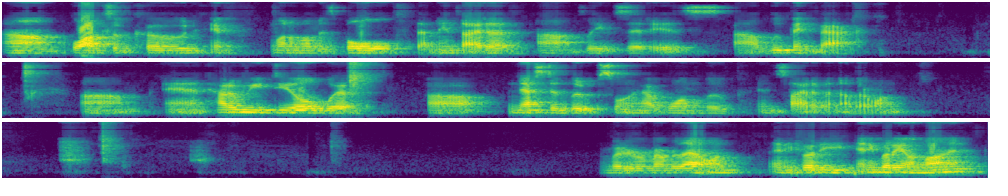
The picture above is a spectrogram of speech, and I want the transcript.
um, blocks of code. If one of them is bold, that means IDA uh, believes it is uh, looping back. Um, and how do we deal with uh, nested loops when we have one loop inside of another one? Anybody remember that one? Anybody, anybody online?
